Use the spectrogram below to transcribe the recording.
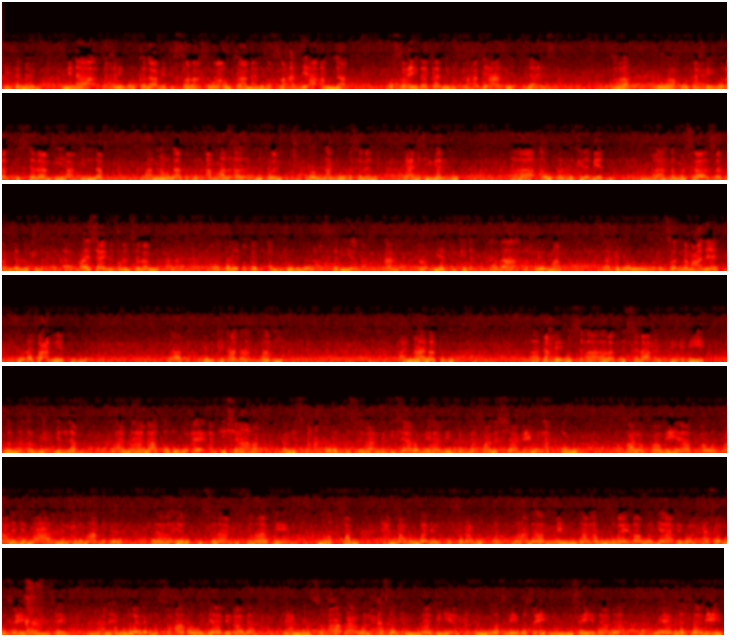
منها تحريم الكلام في الصلاة سواء كان لمصلحتها أم لا. والصحيح إذا كان لمصلحتها جائز. ها وتحريم رد السلام فيها باللفظ وأنه لا تضر. أما مثلا لو قال له مثلا يعني في قلبه ها أو قال له كذا بيده لما سلم قال له كذا ما يساوي مثلا سلام على طريقة الجند والعسكريه بيده كذا هذا تحريم ما لكن لو سلم عليه ورفع له يده هو يمكن هذا ما فيه وأنها لا تضر. تحريم رد السلام فيه باللفظ. وأنها لا تضر الإشارة بل يستحب رد السلام بالإشارة وبهذه الجملة قال الشافعي والأكثرون. وقال القاضي إياد وقال جماعة من العلماء آه، يرد السلام في الصلاة نطقا. يعني بعضهم قال يرد السلام نطقا. وهذا منهم قال أبو هريرة وجابر والحسن وسعيد بن المسيب يعني أبو هريرة من الصحابة وجابر هذا يعني من الصحابة والحسن المراد به الحسن البصري وسعيد بن المسيب هذا من التابعين.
